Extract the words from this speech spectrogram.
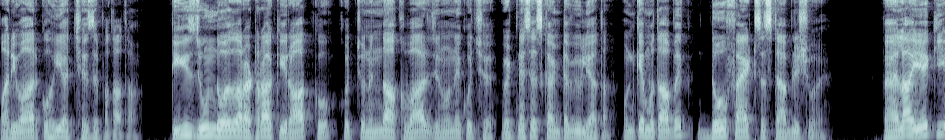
परिवार को ही अच्छे से पता था। 30 जून 2018 की रात को कुछ चुनिंदा अखबार जिन्होंने कुछ विटनेसेस का इंटरव्यू लिया था, उनके मुताबिक दो फैक्ट्स एस्टैब्लिश हुए पहला ये कि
